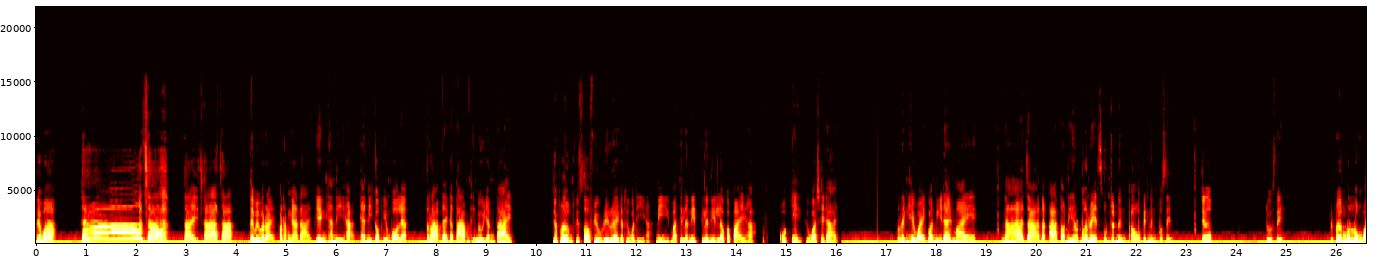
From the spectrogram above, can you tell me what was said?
แต่ว่าช้าช้าใช่ช้าช้า แต่ไม่เป็นไรเขาทำงานได้ เพียงแค่นี้ค่ะ แค่นี้ก็เพียงพอแล้ว ตราบใดก็ตามที่มิวยังได้เชื้อเพลิง Fissile Fuel เรื่อยๆ ก็ถือว่าดีค่ะ นี่ มาทีละนิดทีละนิดแล้วก็ไปค่ะ โอเค ถือว่าใช้ได้ เร่งให้ไวกว่านี้ได้ไหมน่าจะนะคะ ตอนนี้ Burn Rate 0.1 เอาเป็น 1%จึบดูสิเชื้อเพลิงลดลงไว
